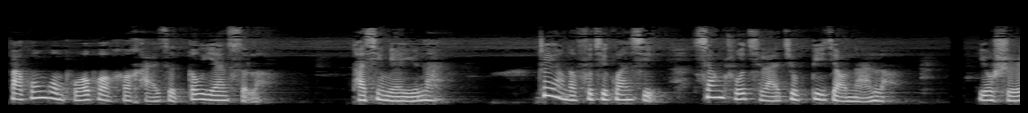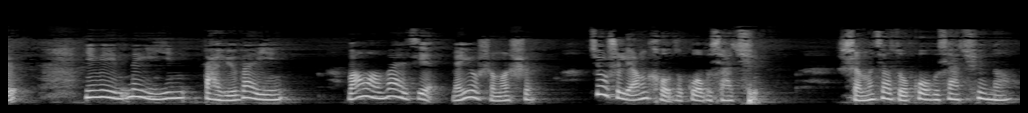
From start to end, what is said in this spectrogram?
把公公婆婆和孩子都淹死了，他幸免于难。这样的夫妻关系相处起来就比较难了。有时因为内因大于外因，往往外界没有什么事，就是两口子过不下去。什么叫做过不下去呢？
